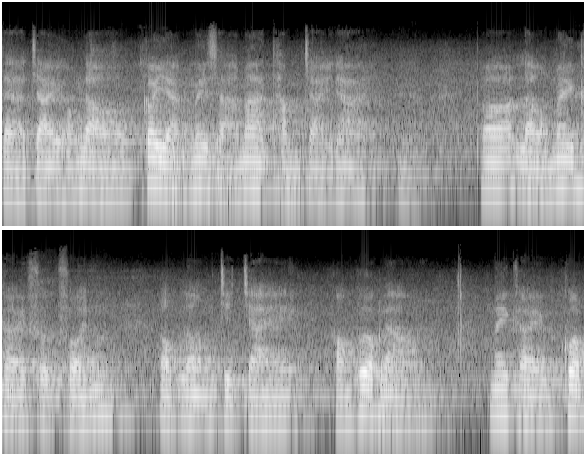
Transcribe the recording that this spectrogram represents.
แต่ใจของเราก็ยังไม่สามารถทำใจได้ เพราะเราไม่เคยฝึกฝน อบรมจิตใจของพวกเรา ไม่เคยควบ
